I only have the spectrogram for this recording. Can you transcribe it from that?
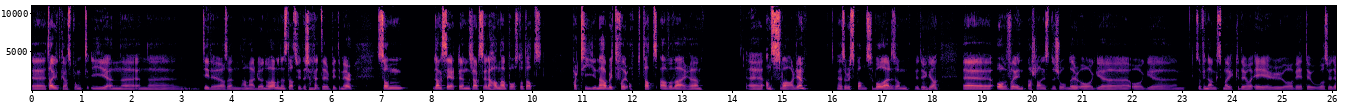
eh, Ta utgangspunkt i en, eh, en eh, tidligere altså en, Han er død nå, men en statsviter som heter Peter Mair, som lanserte en slags Eller han har påstått at partiene har blitt for opptatt av å være eh, ansvarlige altså responsible er liksom uttrykket, da, eh, overfor internasjonale institusjoner og, eh, og eh, så finansmarkedet og EU og WTO osv.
